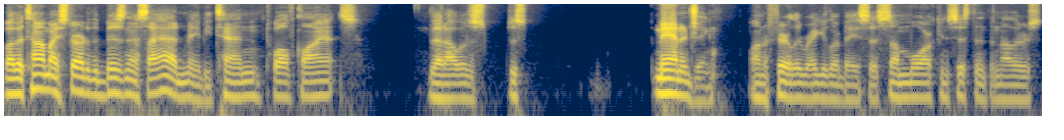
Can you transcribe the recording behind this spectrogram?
by the time I started the business, I had maybe 10, 12 clients that I was just managing on a fairly regular basis, some more consistent than others.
